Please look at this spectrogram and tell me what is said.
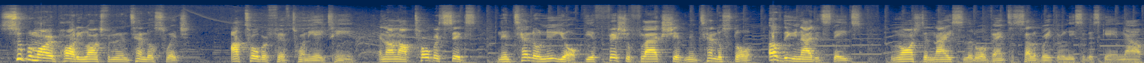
Super Mario Party launched for the Nintendo Switch October 5th, 2018. And on October 6th, Nintendo New York, the official flagship Nintendo store of the United States, launched a nice little event to celebrate the release of this game. Now,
